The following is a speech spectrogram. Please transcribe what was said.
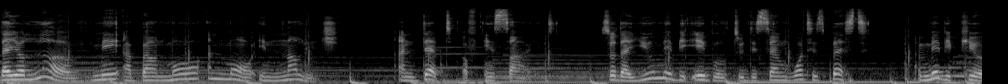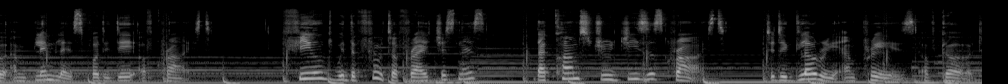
that your love may abound more and more in knowledge and depth of insight, so that you may be able to discern what is best and may be pure and blameless for the day of Christ, filled with the fruit of righteousness that comes through Jesus Christ to the glory and praise of God.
